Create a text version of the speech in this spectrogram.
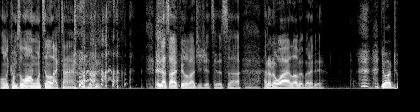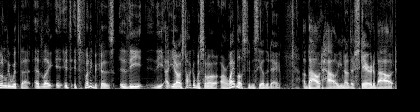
only comes along once in a lifetime. and that's how I feel about jujitsu. It's uh, I don't know why I love it, but I do. no, I'm totally with that. And like, it, it's it's funny because the the uh, you know I was talking with some of our white belt students the other day about how you know they're scared about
